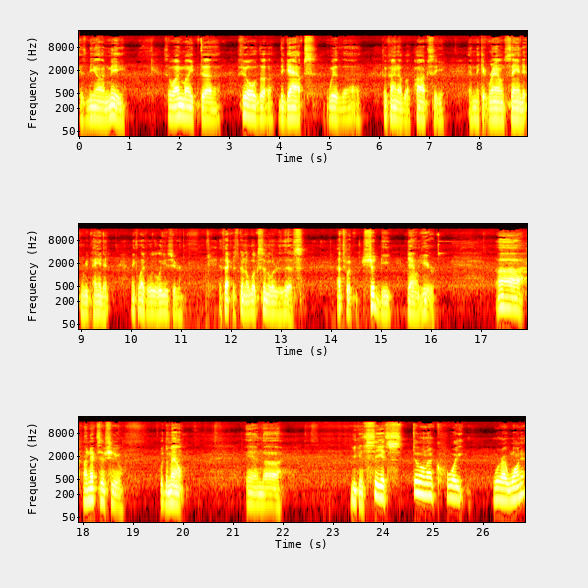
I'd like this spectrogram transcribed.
is beyond me. So I might uh, fill the, the gaps with uh, some kind of epoxy and make it round, sand it, and repaint it. Make life a little easier. In fact, it's going to look similar to this. That's what should be down here. Uh, my next issue with the mount. And uh, you can see it's still not quite where I want it.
